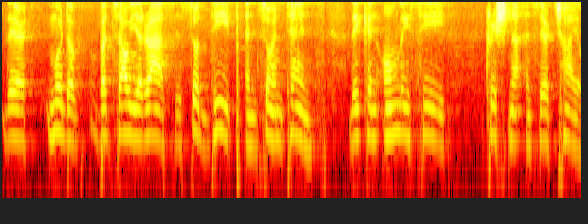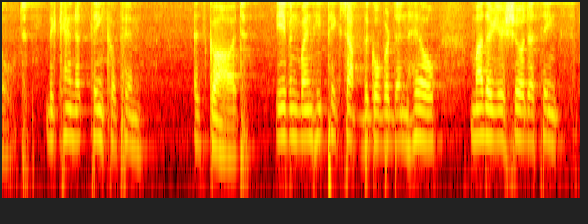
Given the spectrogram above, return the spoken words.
their mood of Vatsalya Ras is so deep and so intense, they can only see Krishna as their child. They cannot think of him as God. Even when he picks up the Govardhan hill, Mother Yashoda thinks,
